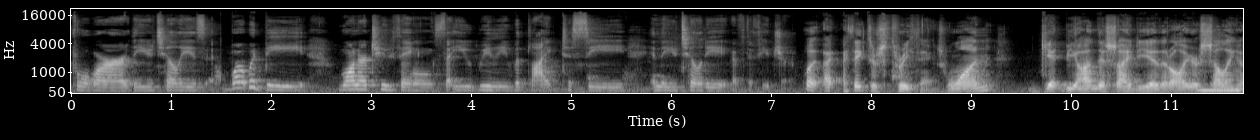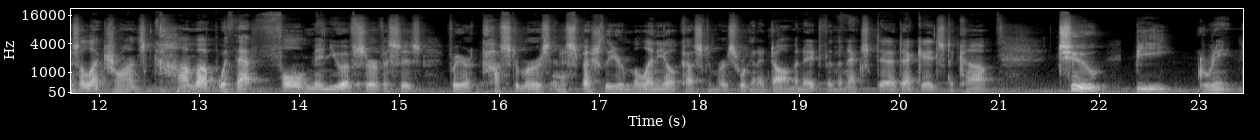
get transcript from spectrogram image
for the utilities, what would be one or two things that you really would like to see in the utility of the future? Well, I, I think there's three things. One, get beyond this idea that all you're selling is electrons. Come up with that full menu of services for your customers and especially your millennial customers who are going to dominate for the next uh, decades to come. Two, be green.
